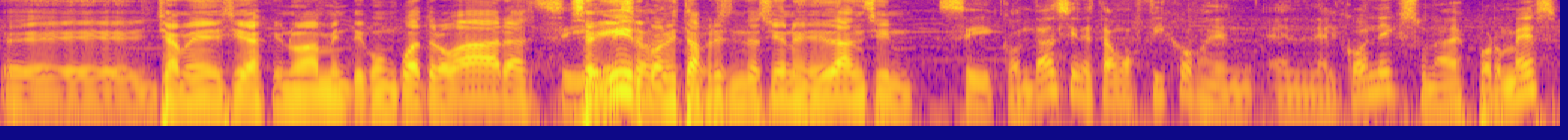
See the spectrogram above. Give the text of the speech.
eh, ya me decías que nuevamente con cuatro varas, Sí, seguir eso- con estas presentaciones de dancing. Sí, con Dancing estamos fijos en, en el Conex una vez por mes.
